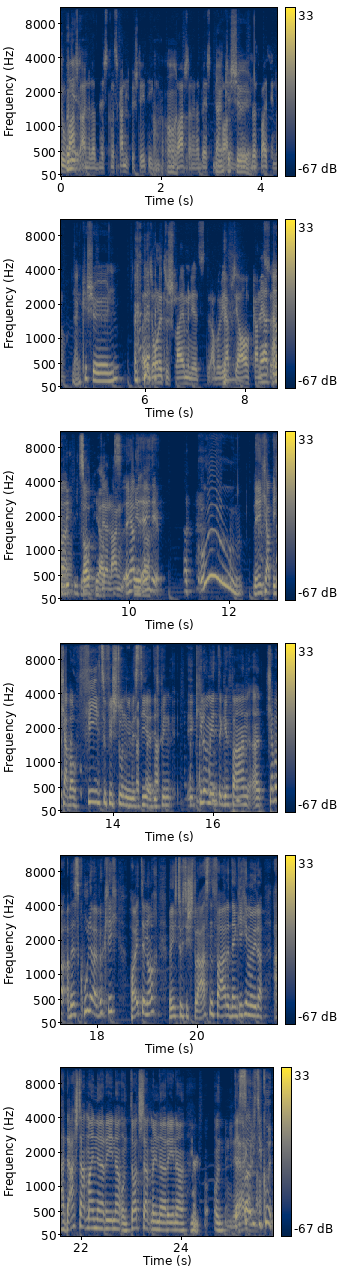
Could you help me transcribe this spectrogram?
Du und warst ich, einer der Besten, das kann ich bestätigen. Oh, du warst einer der Besten. Dankeschön. Das weiß ich noch. Dankeschön. Also ohne zu schleimen jetzt, aber wir haben es ja auch ganz äh, so, sehr lang. Ich hab, ey, uh, nee, ich habe ich hab auch viel zu viele Stunden investiert. Ich bin Kilometer gefahren. Ich habe, aber das Coole war wirklich, heute noch, wenn ich durch die Straßen fahre, denke ich immer wieder, ah, da stand mal eine Arena und dort stand mal eine Arena. Und das ja, ist auch genau. richtig cool.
